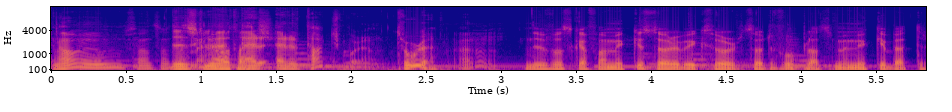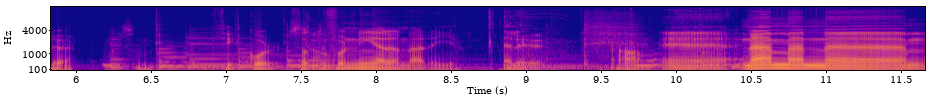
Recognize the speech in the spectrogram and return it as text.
Ja, jo, sant, sant. Det skulle vara touch. Är, är det touch på den? Tror det. Ja. Du får skaffa mycket större byxor så att du får plats med mycket bättre liksom, fickor. Så att Ja. du får ner den där i. Eller hur? Ja. Eh, nej men eh,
